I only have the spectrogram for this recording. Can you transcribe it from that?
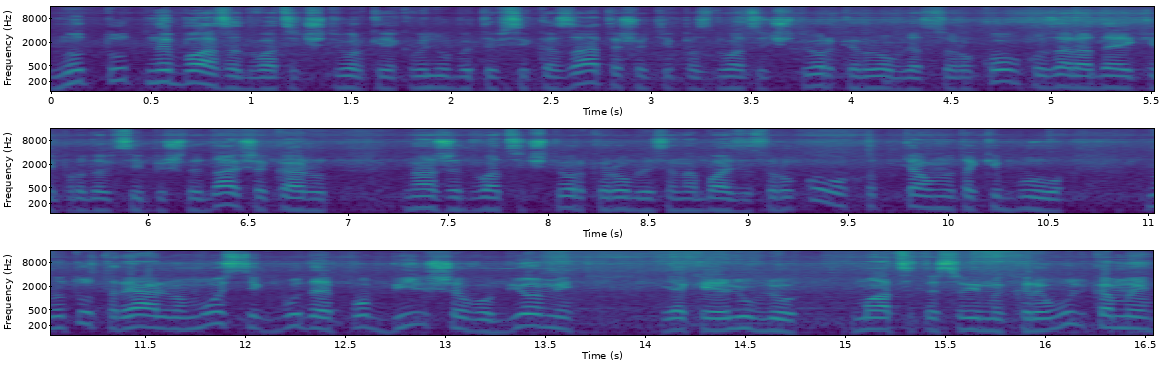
Ну тут не база 24, як ви любите всі казати, що типу, з 24 роблять 40-ку. Зараз деякі продавці пішли далі, кажуть, у нас же 24 робляться на базі 40-х, хоча воно так і було. Ну тут реально мостик буде побільше в об'ємі, як я люблю мацати своїми кривульками.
